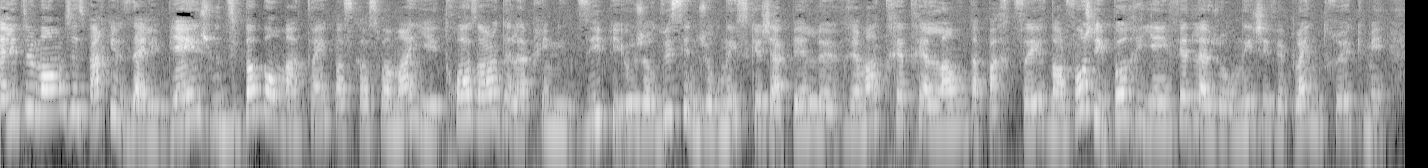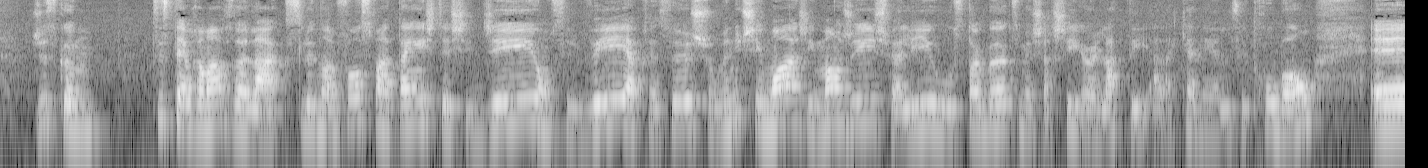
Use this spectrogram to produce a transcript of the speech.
Salut tout le monde, j'espère que vous allez bien. Je vous dis pas bon matin parce qu'en ce moment il est 3h de l'après-midi puis aujourd'hui c'est une journée ce que j'appelle vraiment très très lente à partir. Dans le fond j'ai pas rien fait de la journée, j'ai fait plein de trucs mais juste comme c'était vraiment relax. Là. Dans le fond, ce matin, j'étais chez Jay, on s'est levé. Après ça, je suis revenue chez moi, j'ai mangé, je suis allée au Starbucks me chercher un latte à la cannelle. C'est trop bon. Euh,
